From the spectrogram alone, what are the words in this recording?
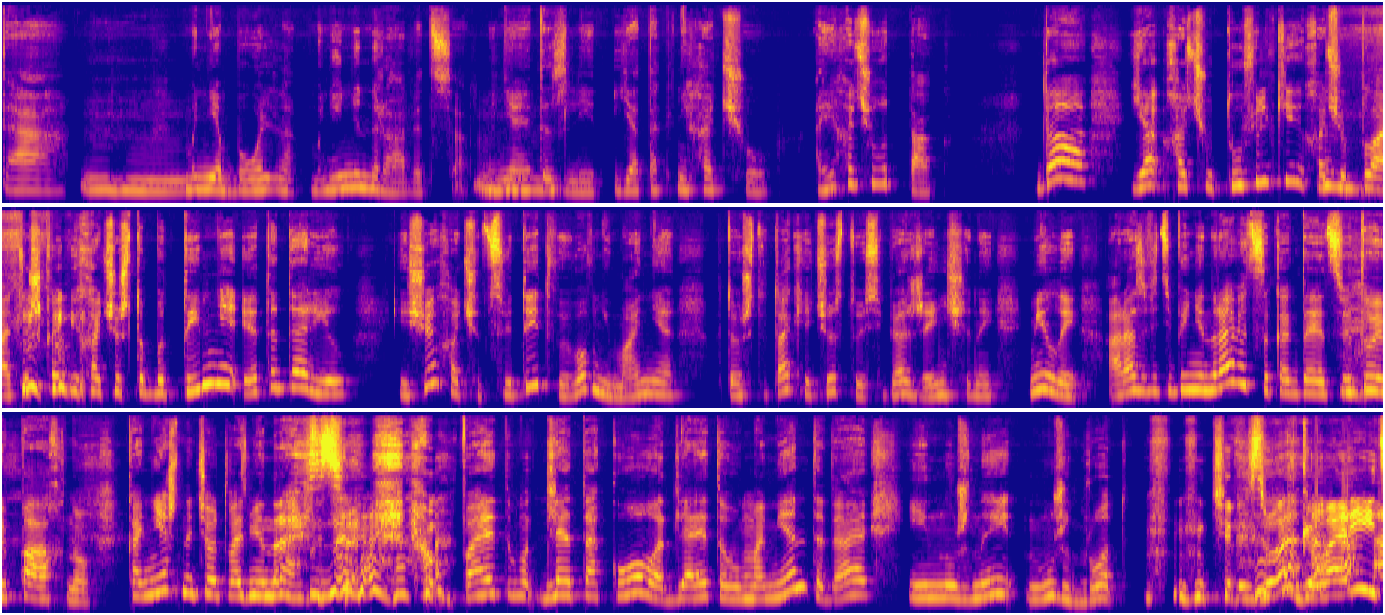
Да. Угу. Мне больно, мне не нравится, меня Мгм. это злит, я так не хочу. А я хочу вот так. Да, я хочу туфельки, хочу платьишко и хочу, чтобы ты мне это дарил. Еще я хочу цветы и твоего внимания, потому что так я чувствую себя женщиной. Милый, а разве тебе не нравится, когда я цвету и пахну? Конечно, черт возьми, нравится. Поэтому для такого, для этого момента, да, и нужны, нужен рот. Через рот говорить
